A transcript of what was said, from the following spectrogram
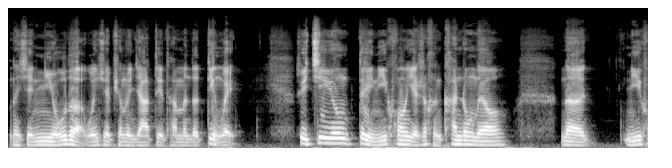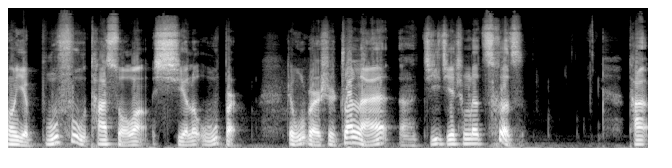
那些牛的文学评论家对他们的定位，所以金庸对倪匡也是很看重的哟。那倪匡也不负他所望，写了五本这五本是专栏啊，集结成了册子。他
